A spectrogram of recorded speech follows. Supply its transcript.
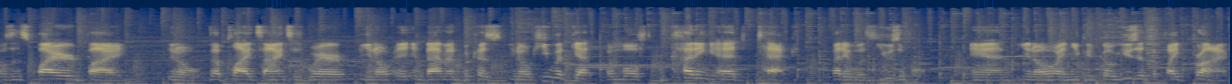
I was inspired by, you know, the applied sciences where, you know, in Batman because, you know, he would get the most cutting edge tech, but it was usable. And, you know, and you could go use it to fight crime.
